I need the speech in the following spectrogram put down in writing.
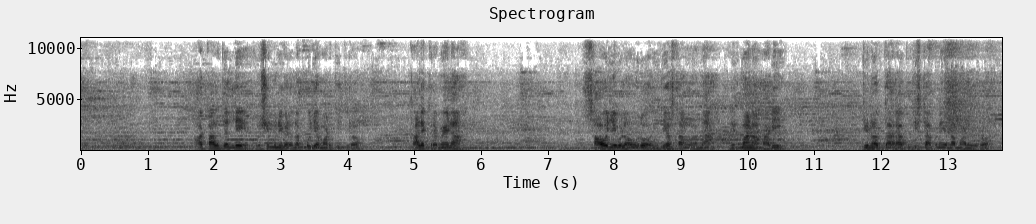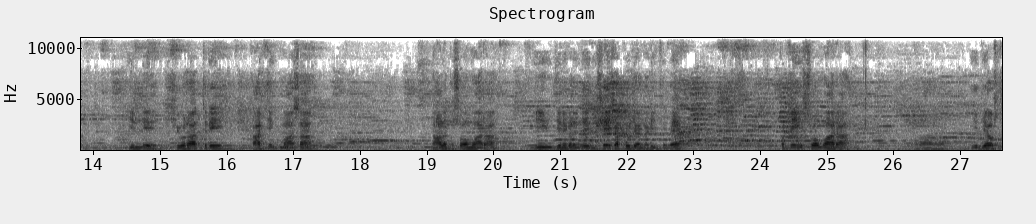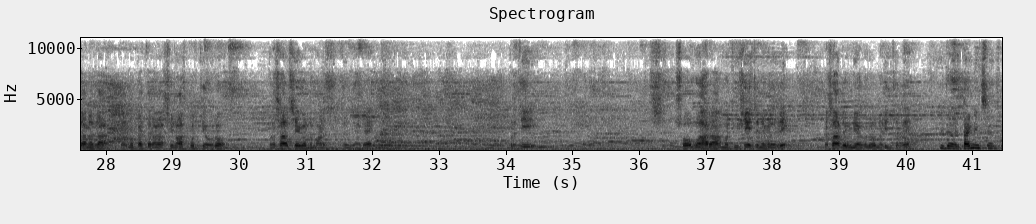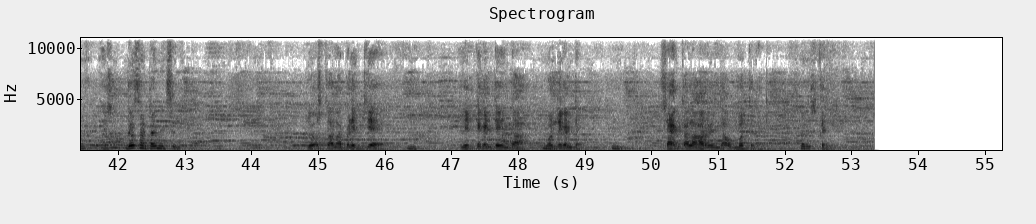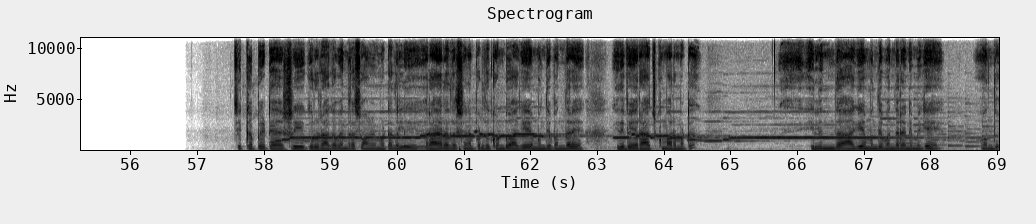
ಆ ಕಾಲದಲ್ಲಿ ಋಷಿಮುನಿಗಳೆಲ್ಲ ಪೂಜೆ ಮಾಡುತ್ತಿದ್ದರು. ಕಾಲಕ್ರಮೇಣ ಸಾವಜಿಗಳು ಅವರು ಈ ದೇವಸ್ಥಾನವನ್ನು ನಿರ್ಮಾಣ ಮಾಡಿ ಜೀರ್ಣೋದ್ಧಾರ ಪ್ರತಿಷ್ಠಾಪನೆ ಎಲ್ಲ ಮಾಡಿದರು. ಇಲ್ಲಿ ಶಿವರಾತ್ರಿ, ಕಾರ್ತಿಕ್ ಮಾಸ, ನಾಲ್ಕು ಸೋಮವಾರ ಈ ದಿನಗಳಲ್ಲಿ ವಿಶೇಷ ಪೂಜೆ ನಡೆಯುತ್ತದೆ ಪ್ರತಿ ಸೋಮವಾರ ಈ ದೇವಸ್ಥಾನದ ಧರ್ಮಕರ್ತರ ಶ್ರೀನಿವಾಸ ಅವರು ಪ್ರಸಾದ ಸೇವೆಯನ್ನು ಮಾಡಿಸುತ್ತಿದ್ದಾರೆ. ಪ್ರತಿ ಸೋಮವಾರ ಮತ್ತು ವಿಶೇಷ ದಿನಗಳಲ್ಲಿ ಪ್ರಸಾದ ವಿನಿಯೋಗಗಳು ನಡೀತದೆ. ಇದು ಟೈಮಿಂಗ್ಸ್ ಏನು ಸರ್? ದೇವಸ್ಥಾನ ಟೈಮಿಂಗ್ಸ್ ಇದೆ? ದೇವಸ್ಥಾನ ಬೆಳಗ್ಗೆ ಹ್ಞೂ ಎಂಟು ಗಂಟೆಯಿಂದ ಒಂದು ಗಂಟೆ. ಹ್ಞೂ ಸಾಯಂಕಾಲ ಆರರಿಂದ ಒಂಬತ್ತು ಗಂಟೆ. ಸರಿ ಸರಿ. ಚಿಕ್ಕಪೇಟೆಯ ಶ್ರೀ ಗುರು ರಾಘವೇಂದ್ರ ಸ್ವಾಮಿ ಮಠದಲ್ಲಿ ರಾಯರ ದರ್ಶನ ಪಡೆದುಕೊಂಡು ಹಾಗೆಯೇ ಮುಂದೆ ಬಂದರೆ ಇದುವೇ ರಾಜ್ಕುಮಾರ್ ಮಠ. ಇಲ್ಲಿಂದ ಹಾಗೆಯೇ ಮುಂದೆ ಬಂದರೆ ನಿಮಗೆ ಒಂದು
